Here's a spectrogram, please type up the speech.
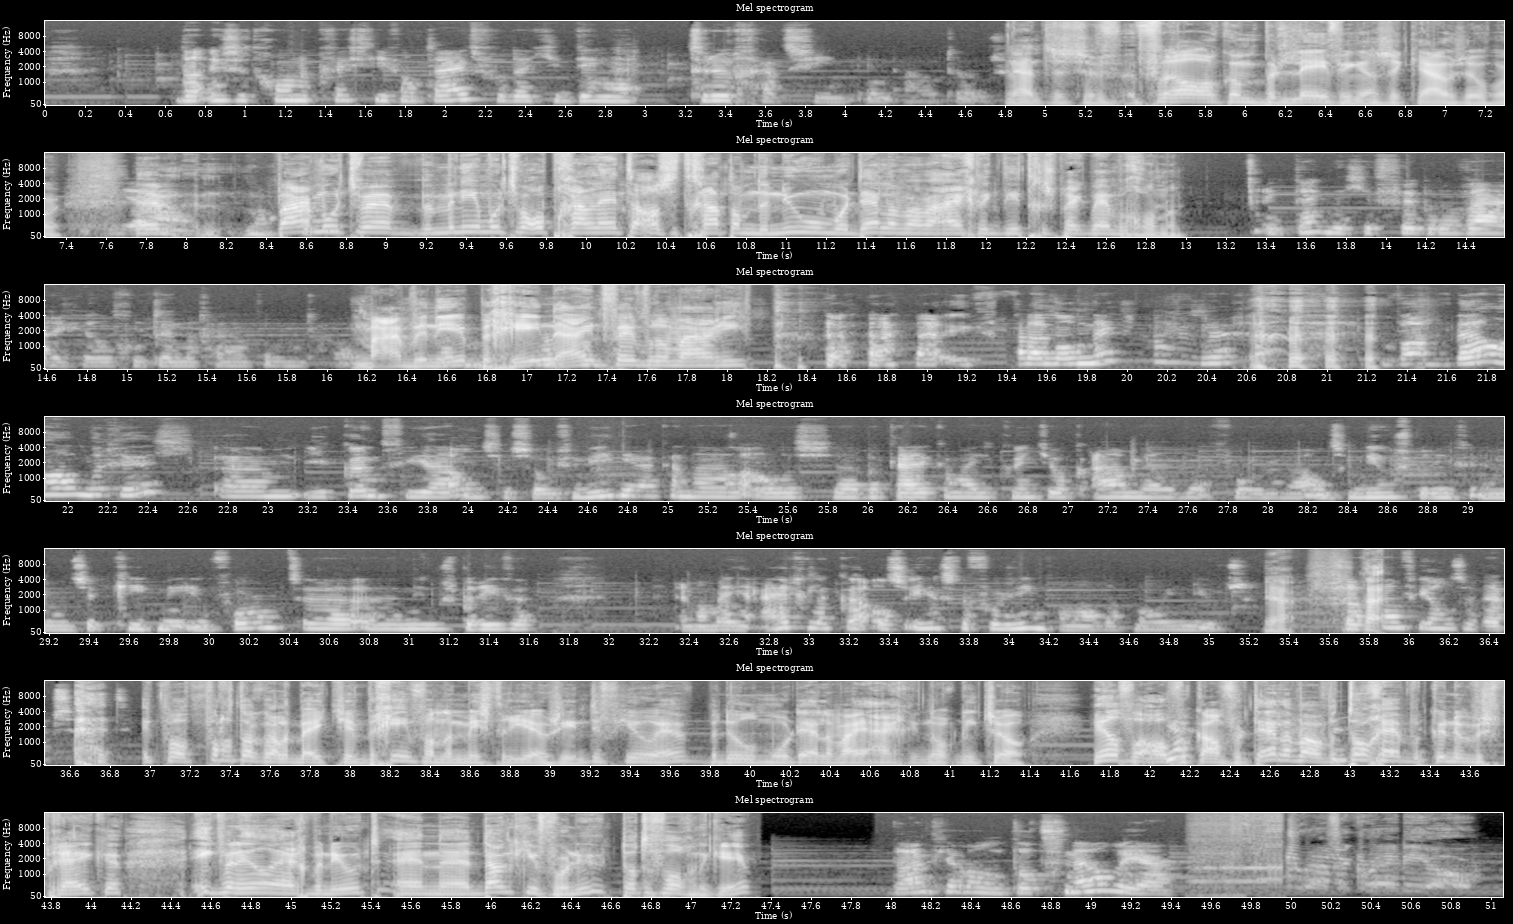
Dan is het gewoon een kwestie van tijd voordat je dingen terug gaat zien in auto's. Ja, het is vooral ook een beleving als ik jou zo hoor. Ja, um, waar moeten we, wanneer moeten we op gaan letten als het gaat om de nieuwe modellen waar we eigenlijk dit gesprek mee begonnen? Ik denk dat je februari heel goed in de gaten moet houden. Maar wanneer? Begin, eind februari? ik ga daar nog niks over zeggen. Wat wel handig is, um, je kunt via onze social media kanalen alles uh, bekijken. Maar je kunt je ook aanmelden voor uh, onze nieuwsbrieven en onze Keep Me Informed uh, nieuwsbrieven. En dan ben je eigenlijk uh, als eerste voorzien van al dat mooie nieuws. Ja. Dat nou, kan via onze website. Ik vond het ook wel een beetje het begin van een mysterieus interview. Hè? Ik bedoel, modellen waar je eigenlijk nog niet zo heel veel over ja. kan vertellen. Waar we toch hebben kunnen bespreken. Ik ben heel erg benieuwd. En uh, dank je voor nu. Tot de volgende keer. Dank je Ron. Tot snel weer. Traffic Radio.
